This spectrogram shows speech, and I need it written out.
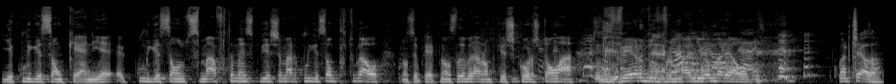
e a coligação Quénia, a coligação semáforo também se podia chamar coligação Portugal. Não sei porque é que não se lembraram, porque as cores estão lá: o verde, o vermelho e o amarelo. Marcelo.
